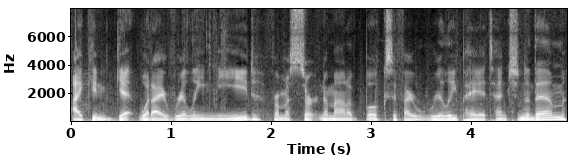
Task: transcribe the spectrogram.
I can get what I really need from a certain amount of books if I really pay attention to them,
